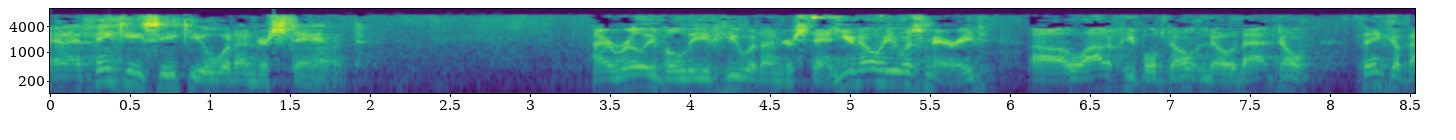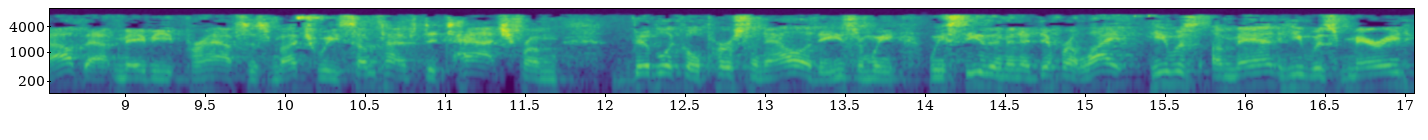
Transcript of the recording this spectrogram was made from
And I think Ezekiel would understand. I really believe he would understand. You know he was married. Uh, a lot of people don't know that, don't think about that maybe perhaps as much. We sometimes detach from biblical personalities and we, we see them in a different light. He was a man, he was married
